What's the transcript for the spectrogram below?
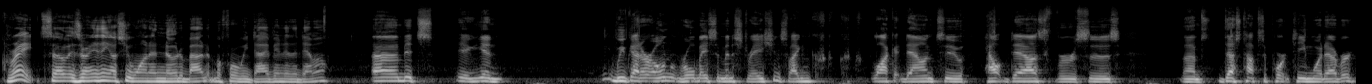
great. So is there anything else you want to note about it before we dive into the demo? Um, it's again, we've got our own role-based administration, so I can lock it down to help desk versus um, desktop support team, whatever.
